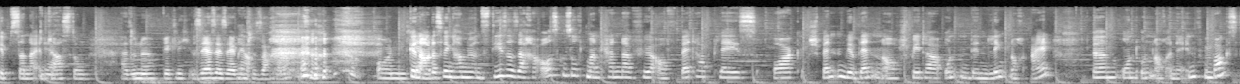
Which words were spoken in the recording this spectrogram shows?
gibt es dann da Entlastung. Also eine wirklich sehr, sehr, sehr gute Ja. Sache. Und Genau, ja, deswegen haben wir uns diese Sache ausgesucht. Man kann dafür auf betterplace.org spenden. Wir blenden auch später unten den Link noch ein ähm, und unten auch in der Infobox.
